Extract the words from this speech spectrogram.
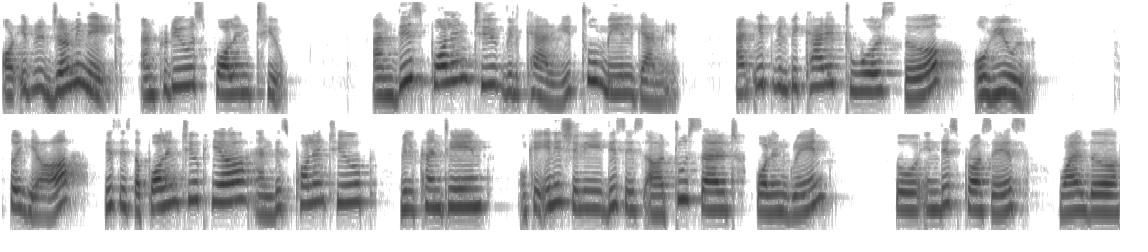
or it will germinate and produce pollen tube. And this pollen tube will carry two male gametes and it will be carried towards the ovule. So here this is the pollen tube here and this pollen tube will contain okay initially this is a two-celled pollen grain so in this process while the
